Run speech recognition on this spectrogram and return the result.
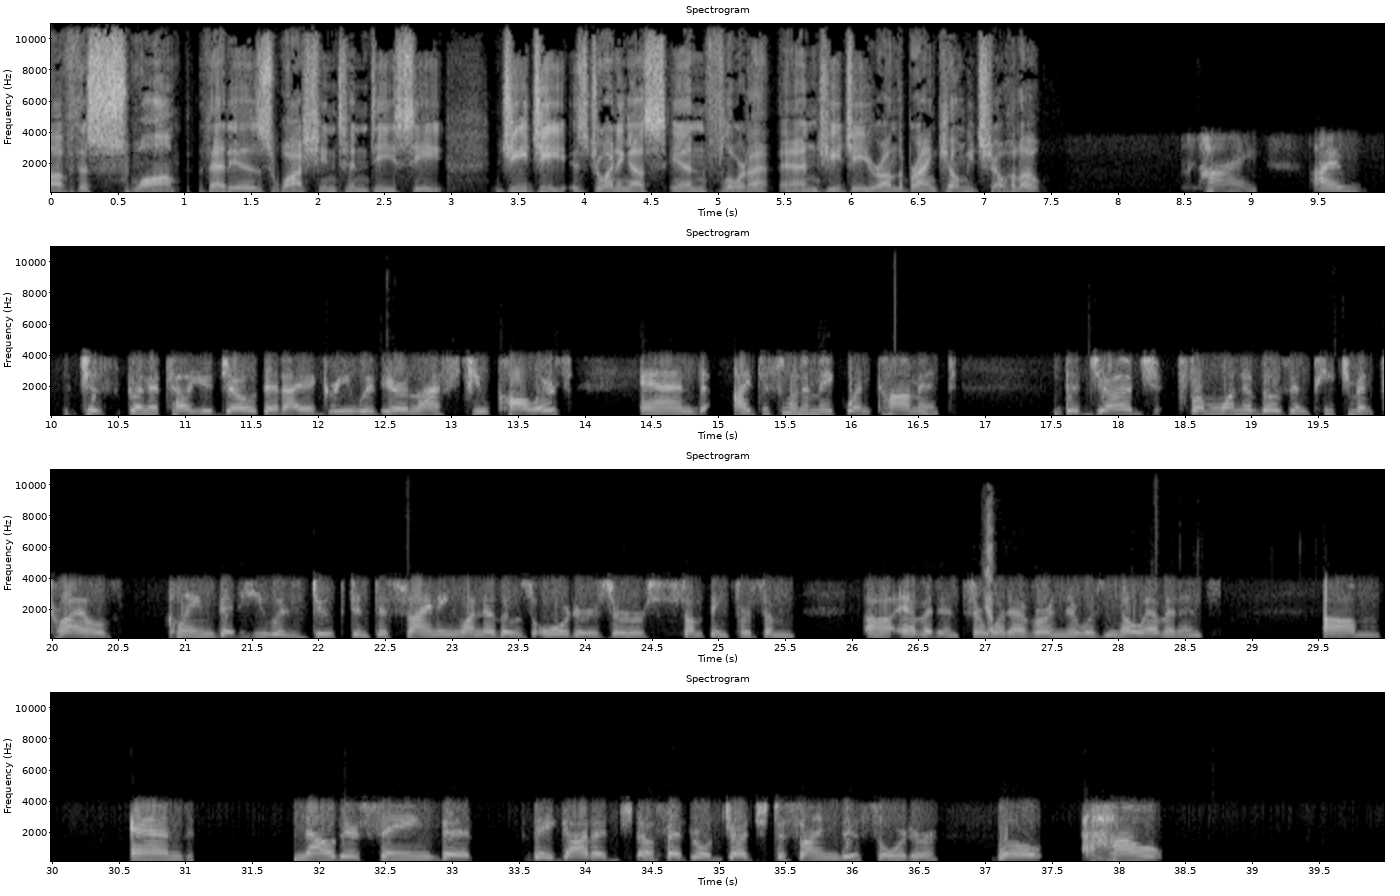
of the swamp that is Washington, D.C. Gigi is joining us in Florida. And Gigi, you're on the Brian Kilmeade Show. Hello. Hi. I'm just going to tell you, Joe, that I agree with your last few callers. And I just want to make one comment. The judge from one of those impeachment trials claimed that he was duped into signing one of those orders or something for some uh, evidence or whatever, and there was no evidence. Um, and now they're saying that they got a, a federal judge to sign this order. Well, how?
